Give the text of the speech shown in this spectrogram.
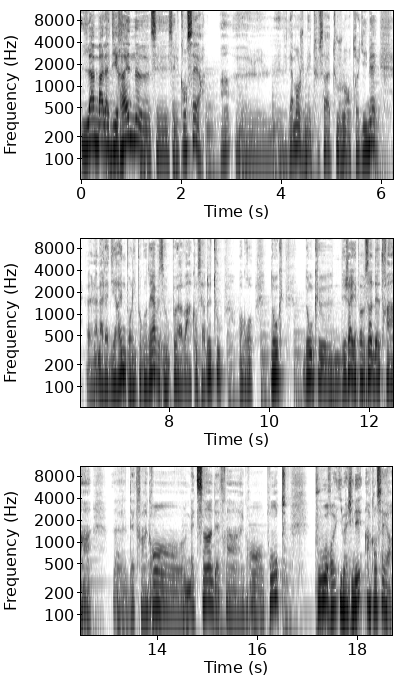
la maladie reine, c'est le cancer. Hein. Euh, évidemment, je mets tout ça toujours entre guillemets. la maladie reine pour l'hypochondria, parce qu'on peut avoir un cancer de tout, en gros. Donc, donc déjà, il n'y a pas besoin d'être un, d'être un grand médecin, d'être un grand ponte pour imaginer un cancer.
